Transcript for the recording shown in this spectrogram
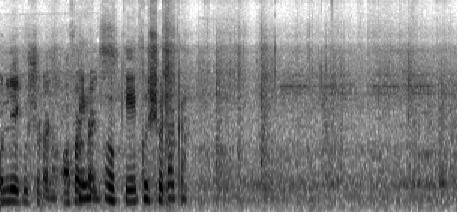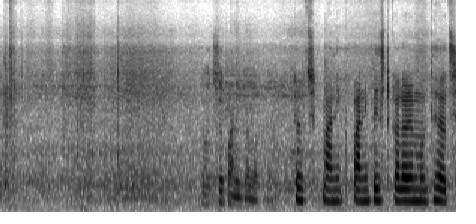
অনলি 2100 টাকা অফার প্রাইস ওকে টাকা। এটা হচ্ছে পানি কালারটা। এটা হচ্ছে পানি পানি পেস্ট কালারের মধ্যে আছে।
